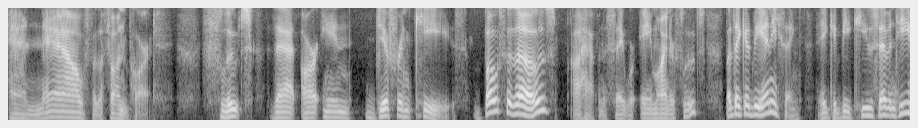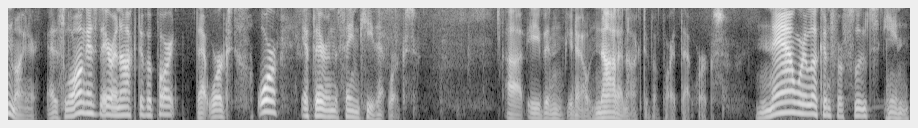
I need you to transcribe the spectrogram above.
And now for the fun part flutes that are in different keys. Both of those, I happen to say, were A minor flutes, but they could be anything. They could be Q17 minor. As long as they're an octave apart, that works. Or if they're in the same key, that works. Uh, even, you know, not an octave apart, that works. Now we're looking for flutes in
